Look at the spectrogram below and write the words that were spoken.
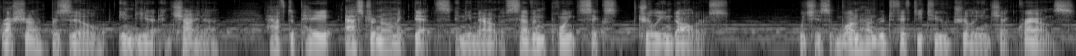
Russia, Brazil, India, and China, have to pay astronomical debts in the amount of $7.6 trillion, which is 152 trillion Czech crowns,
